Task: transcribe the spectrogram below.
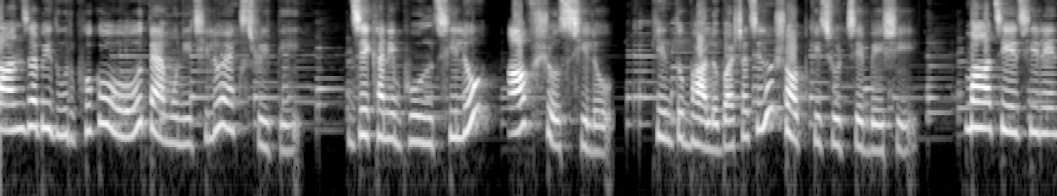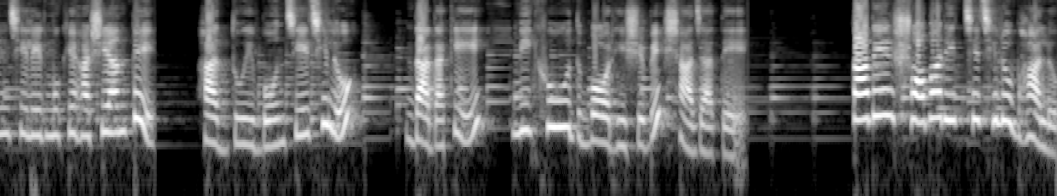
পাঞ্জাবি দুর্ভোগও তেমনই ছিল এক স্মৃতি। যেখানে ভুল ছিল, আফসোস ছিল, কিন্তু ভালোবাসা ছিল সব কিছুর চেয়ে বেশি। মা চেয়েছিলেন ছেলের মুখে হাসি আনতে, হাত দুই বোন চেয়েছিল দাদাকে নিখুঁত বর হিসেবে সাজাতে। তাদের সবার ইচ্ছে ছিল ভালো,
